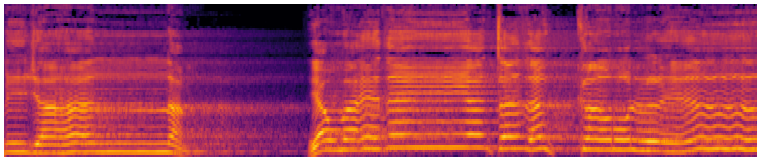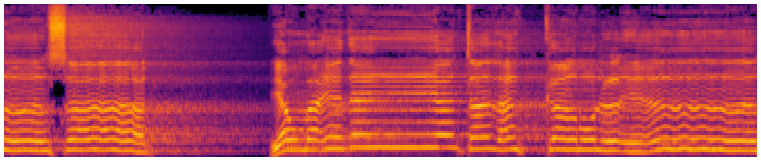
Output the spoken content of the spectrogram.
بجهنم يومئذ يتذكر الإنسان يومئذ يتذكر الإنسان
